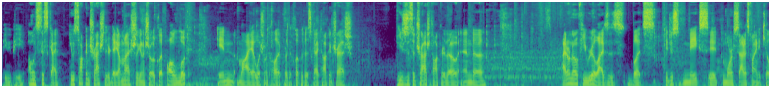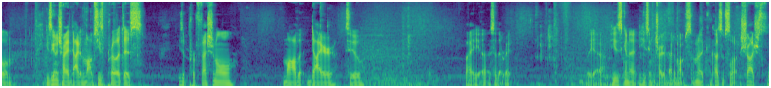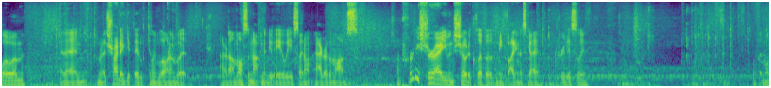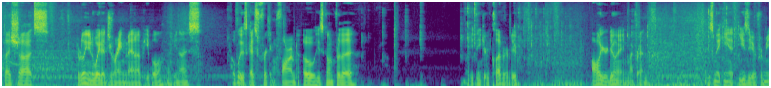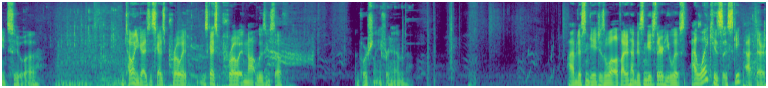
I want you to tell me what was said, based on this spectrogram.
PvP. Oh, it's this guy. He was talking trash the other day. I'm actually going to show a clip. I'll look in my, uh, whatchamacallit, for the clip of this guy talking trash. He's just a trash talker though, and uh, I don't know if he realizes, but it just makes it more satisfying to kill him. He's gonna try to die to the mobs. He's a pro at this. He's a professional mob dyer too. If I uh, said that right. But yeah, he's gonna he's gonna try to die to mobs. I'm gonna concussive slow, shot slow him, and then I'm gonna try to get the killing blow on him, but I don't know. I'm also not gonna do AOE so I don't aggro the mobs. I'm pretty sure I even showed a clip of me fighting this guy previously. Multi multi shots. I really need a way to drain mana, people. That'd be nice. Hopefully this guy's freaking farmed. Oh, he's going for the. Oh, you think you're clever, dude? All you're doing, my friend, is making it easier for me to. Uh... I'm telling you guys, this guy's pro at. This guy's pro at not losing stuff. Unfortunately for him. I have disengage as well. If I didn't have disengage there, he lives. I like his escape path there.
